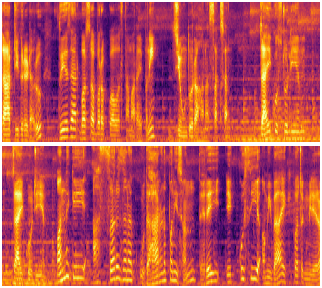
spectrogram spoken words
टार्डिग्रेडहरू दुई हजार वर्ष बरफको अवस्थामा रहे पनि जिउँदो रहन सक्छन्। डाइकोस्टोलियम डाइकोडियम अन्य केही आश्चर्यजनक उदाहरण पनि छन्। धेरै एककोशीय अमिबा एकपटक मिलेर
